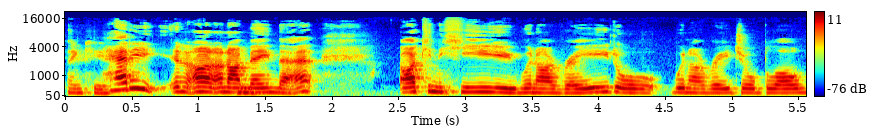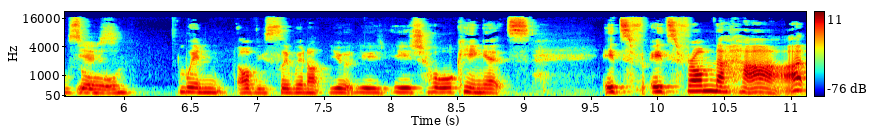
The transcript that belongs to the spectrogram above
Thank you. How do you, and I, and I Mm. mean that I can hear you when I read or when I read your blogs Yes. or when obviously when I, you, you you're talking it's it's it's from the heart.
